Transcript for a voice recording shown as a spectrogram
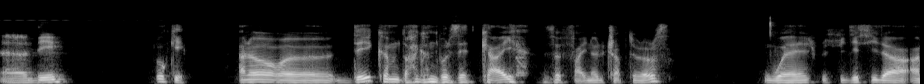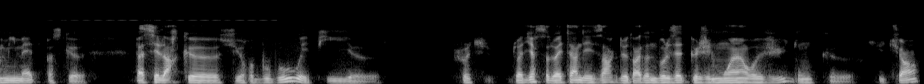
Euh, D. Ok. Alors, euh, D comme Dragon Ball Z Kai, The Final Chapters. Ouais, je me suis décidé à, à m'y mettre parce que bah, c'est l'arc euh, sur Boubou et puis euh, je, dois dire ça doit être un des arcs de Dragon Ball Z que j'ai le moins revu, donc euh, tiens,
